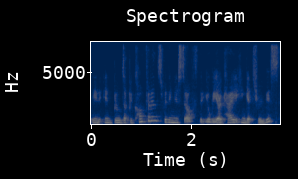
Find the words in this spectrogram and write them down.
it, it builds up your confidence within yourself that you'll be okay, you can get through this,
